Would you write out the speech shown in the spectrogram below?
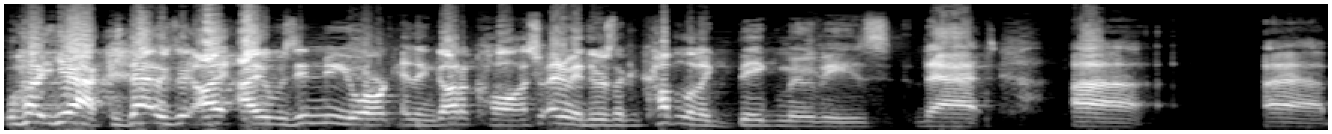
Well, yeah, because that was I, I was in New York and then got a call. So anyway, there was like a couple of like big movies that uh, uh,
